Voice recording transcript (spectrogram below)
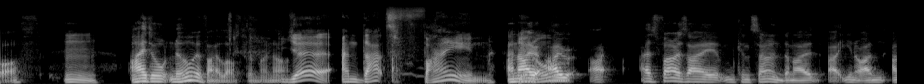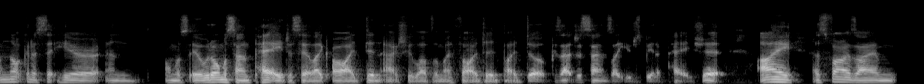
off, Mm. I don't know if I love them or not. yeah and that's fine And I. I, I, as far as I am concerned, and I, I you know, I'm, I'm not going to sit here and almost, it would almost sound petty to say like, oh, I didn't actually love them. I thought I did, by don't, because that just sounds like you're just being a petty shit. I, as far as I am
